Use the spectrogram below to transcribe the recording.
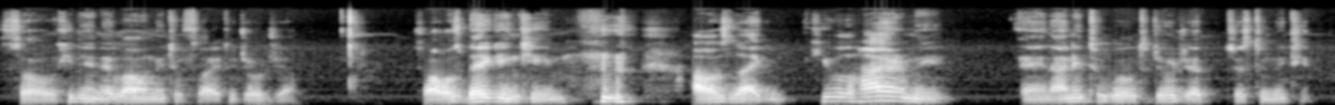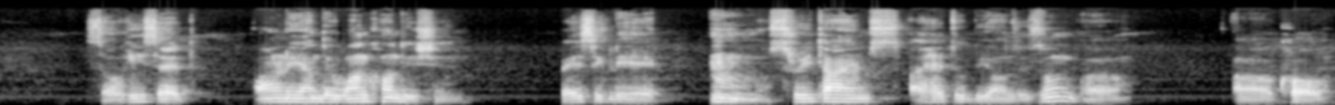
So he didn't allow me to fly to georgia. So i was begging him. I was like he will hire me and i need to go to georgia just to meet him. So he said only under one condition basically three times I had to be on the Zoom uh, uh, call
